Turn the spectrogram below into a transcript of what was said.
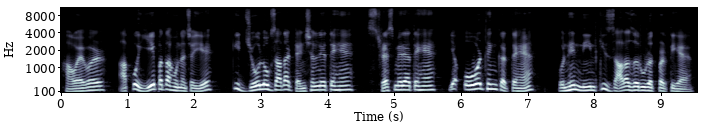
हाउएवर आपको ये पता होना चाहिए कि जो लोग ज़्यादा टेंशन लेते हैं स्ट्रेस में रहते हैं या ओवर करते हैं, उन्हें नींद की ज़्यादा ज़रूरत पड़ती है।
